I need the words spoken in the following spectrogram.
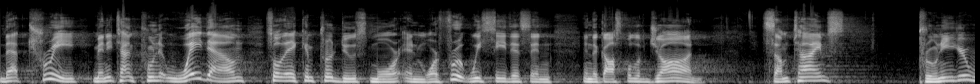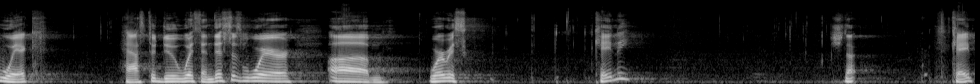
that tree, many times prune it way down so they can produce more and more fruit. We see this in, in the Gospel of John. Sometimes pruning your wick has to do with, and this is where, um, where is Kaylee? She's not. Okay,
